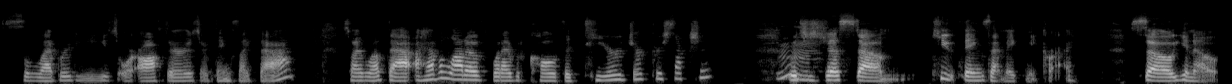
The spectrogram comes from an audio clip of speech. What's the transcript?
celebrities or authors or things like that. So I love that. I have a lot of what I would call the tear jerker section which Mm. is just um, cute things that make me cry. So, you know,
